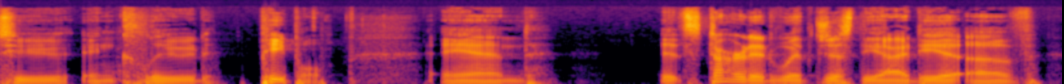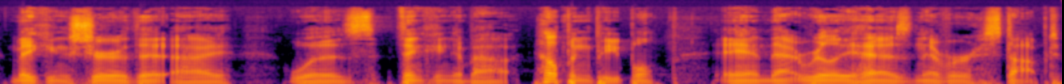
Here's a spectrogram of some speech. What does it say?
to include people. And it started with just the idea of making sure that I was thinking about helping people, and that really has never stopped.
